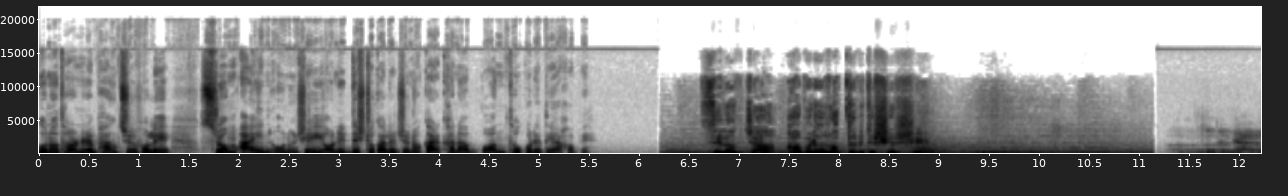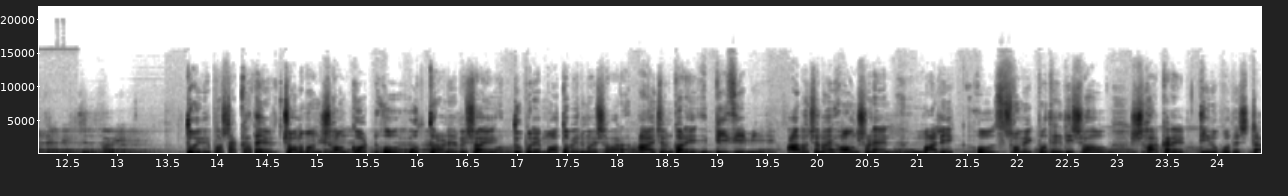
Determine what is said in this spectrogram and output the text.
কোনো ধরনের ভাঙচুর হলে শ্রম আইন অনুযায়ী অনির্দিষ্টকালের জন্য কারখানা বন্ধ করে দেওয়া হবে। শ্রীলঞ্চা আবারও রপ্তানিতে শীর্ষে। তৈরি পোশাক খাতের চলমান সংকট ও উত্তরণের বিষয়ে দুপুরে মতবিনিময় সভার আয়োজন করে বিজিএমইএ আলোচনায় অংশ নেন মালিক ও শ্রমিক প্রতিনিধি সহ সরকারের তিন উপদেষ্টা।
